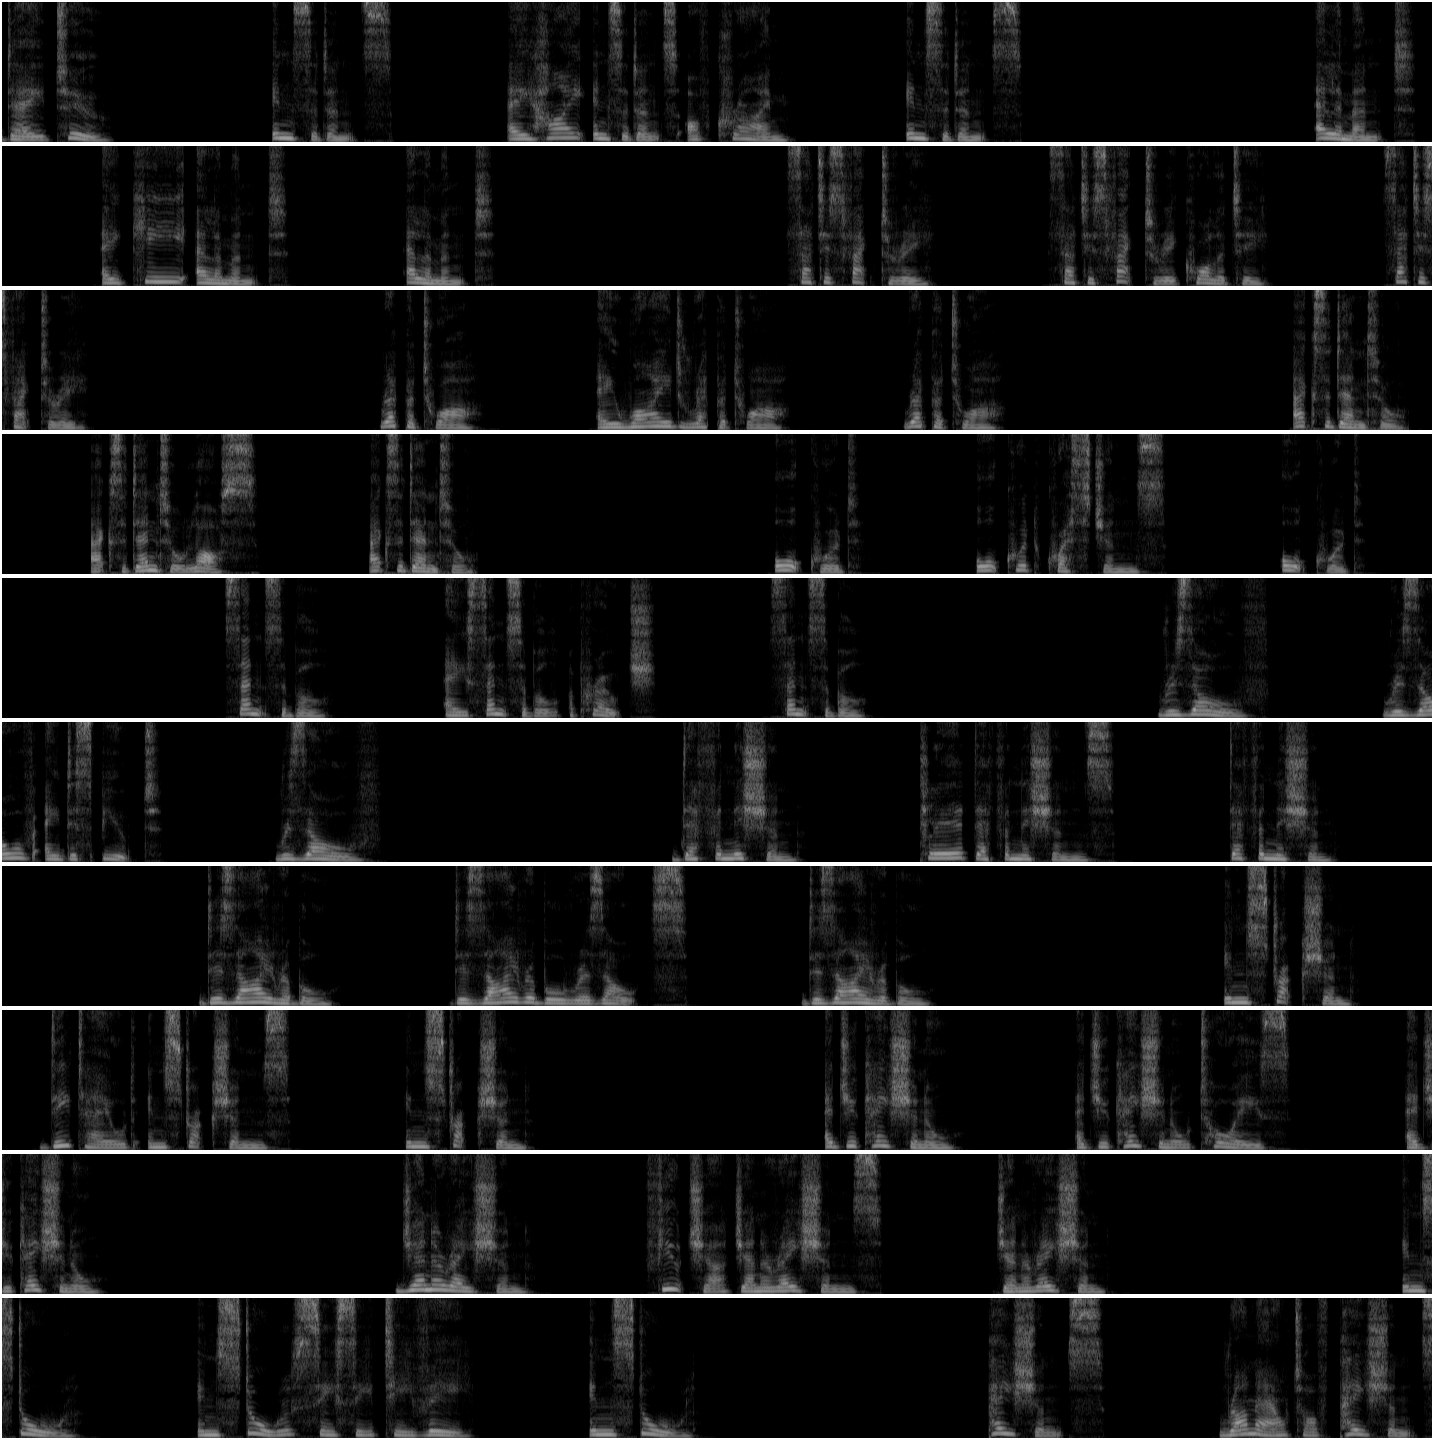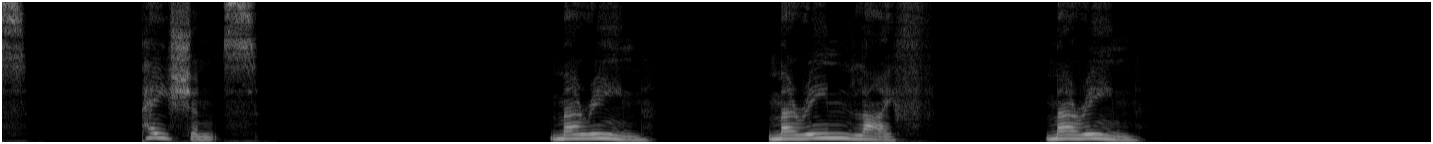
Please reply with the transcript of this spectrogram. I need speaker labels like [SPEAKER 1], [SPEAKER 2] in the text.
[SPEAKER 1] Day 2. Incidence. A high incidence of crime. Incidence. Element. A key element. Element. Satisfactory. Satisfactory quality. Satisfactory. Repertoire. A wide repertoire. Repertoire. Accidental. Accidental loss. Accidental. Awkward. Awkward questions. Awkward. Sensible. A sensible approach. Sensible. Resolve. Resolve a dispute. Resolve. Definition. Clear definitions. Definition. Desirable. Desirable results. Desirable. Instruction. Detailed instructions. Instruction. Educational. Educational toys. Educational. Generation. Future generations. Generation. Install. Install CCTV. Install. Patience. Run out of patience. Patience. Marine. Marine life. Marine.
